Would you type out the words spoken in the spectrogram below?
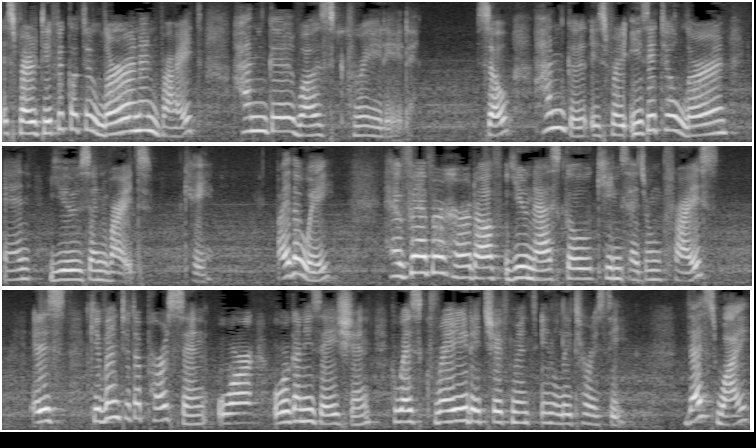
it's very difficult to learn and write. Hangul was created. So, Hangul is very easy to learn and use and write. Okay. By the way, have you ever heard of UNESCO King Sejong Prize? It is given to the person or organization who has great achievement in literacy. That's why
